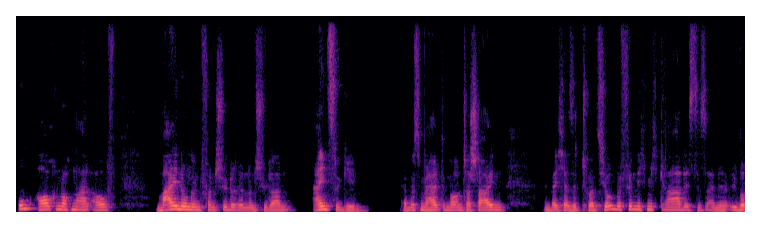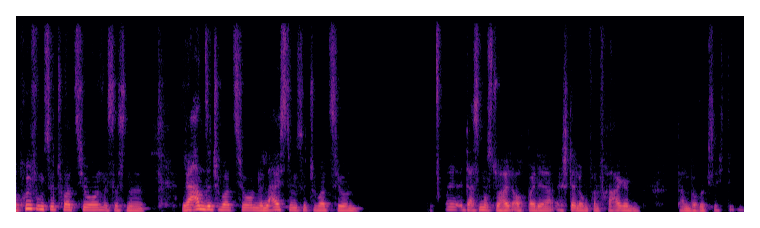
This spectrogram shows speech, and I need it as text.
um auch nochmal auf Meinungen von Schülerinnen und Schülern einzugehen. Da müssen wir halt immer unterscheiden, in welcher Situation befinde ich mich gerade? Ist es eine Überprüfungssituation? Ist es eine Lernsituation, eine Leistungssituation? Äh, das musst du halt auch bei der Erstellung von Fragen dann berücksichtigen.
